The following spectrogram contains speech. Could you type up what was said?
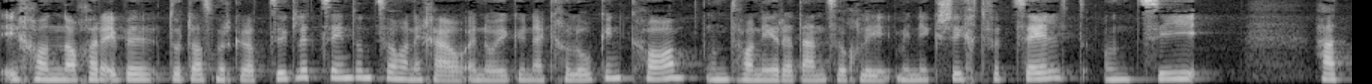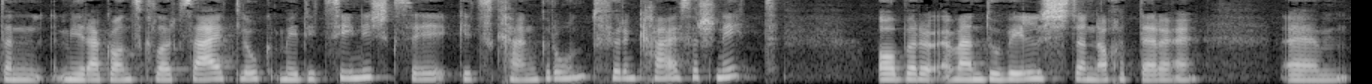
ich habe nachher eben, durch das wir gerade gezügelt sind und so, habe ich auch eine neue Gynäkologin gehabt und habe ihr dann so ein bisschen meine Geschichte erzählt und sie hat dann mir auch ganz klar gesagt, schau, medizinisch gesehen gibt es keinen Grund für einen Kaiserschnitt, aber wenn du willst, dann nachher ähm,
